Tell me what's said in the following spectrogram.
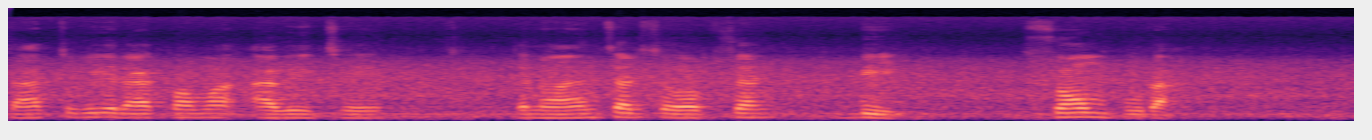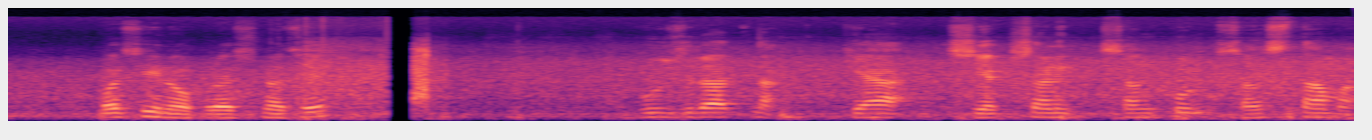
સાચવી રાખવામાં આવી છે? તેનો આન્સર છે ઓપ્શન બી સોમપુરા. પછીનો પ્રશ્ન છે, ગુજરાતના કયા શૈક્ષણિક સંકુલ સંસ્થામાં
